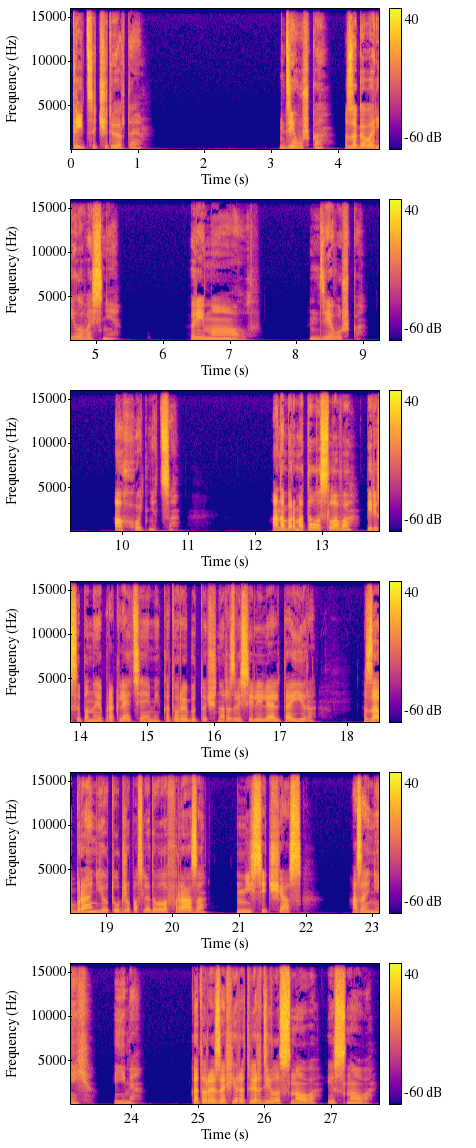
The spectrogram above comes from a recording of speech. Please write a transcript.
34. Девушка заговорила во сне. Римал. Девушка. Охотница. Она бормотала слова, пересыпанные проклятиями, которые бы точно развеселили Альтаира. За бранью тут же последовала фраза «не сейчас», а за ней имя, которое Зафира твердила снова и снова —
